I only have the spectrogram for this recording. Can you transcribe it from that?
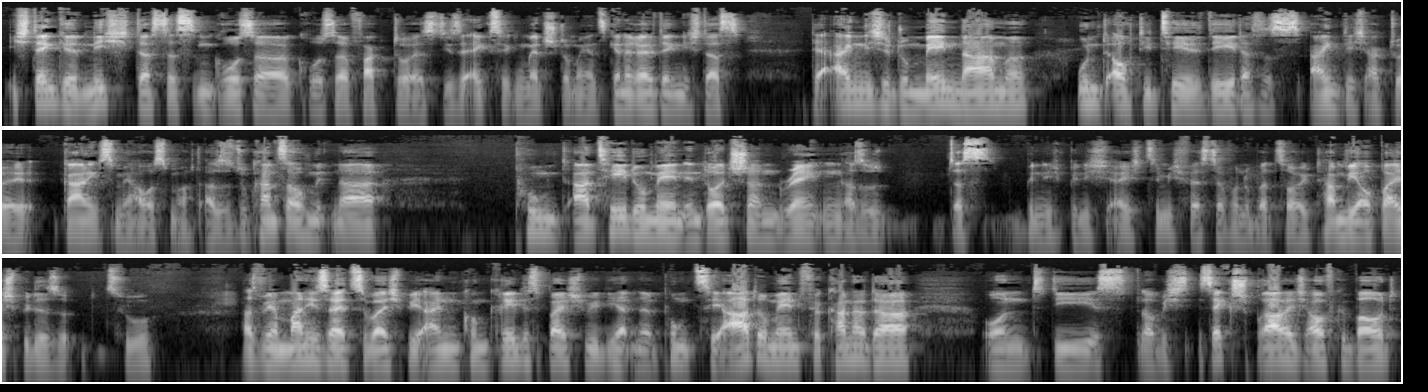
ich denke nicht, dass das ein großer, großer Faktor ist, diese Exact Match Domains. Generell denke ich, dass der eigentliche Domainname und auch die TLD, dass es eigentlich aktuell gar nichts mehr ausmacht. Also du kannst auch mit einer .at-Domain in Deutschland ranken. Also das bin ich, bin ich eigentlich ziemlich fest davon überzeugt. Haben wir auch Beispiele so, zu. Also wir haben MoneySite zum Beispiel ein konkretes Beispiel, die hat eine .ca-Domain für Kanada und die ist, glaube ich, sechssprachig aufgebaut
